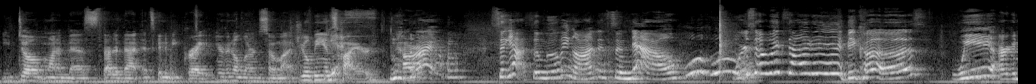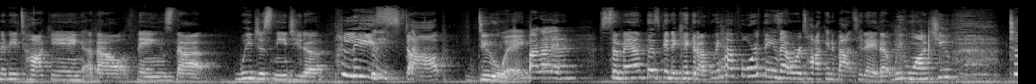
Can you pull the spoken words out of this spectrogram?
you don't want to miss that event. It's going to be great. You're going to learn so much. You'll be inspired. All right. So yeah, so moving on, and so now we're so excited because We are going to be talking about things that we just need you to please, Please stop doing. Parale. And Samantha's going to kick it off. We have four things that we're talking about today that we want you to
